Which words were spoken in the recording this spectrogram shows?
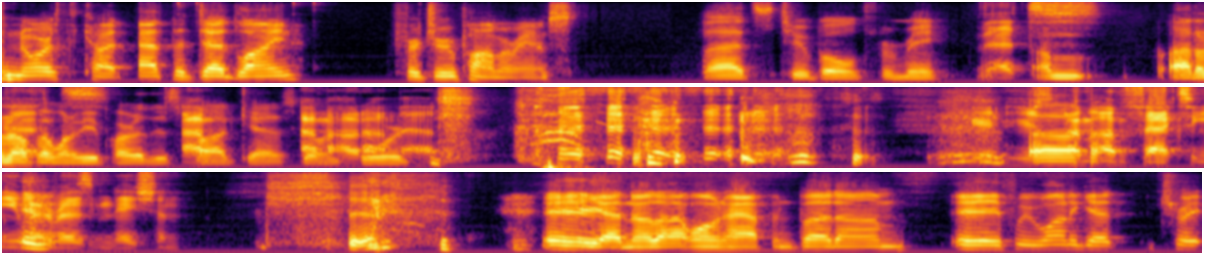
Northcut at the deadline for Drew Pomeranz. That's too bold for me. That's I'm- I don't know if I want to be a part of this I'm- podcast I'm going out on forward. that. Here- here's, Uh, I'm, I'm faxing you my if- resignation. Yeah, no, that won't happen. But um, if we want to get tra-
